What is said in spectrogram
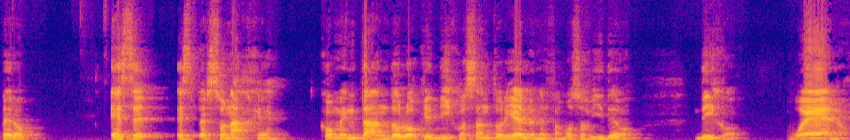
Pero ese, ese personaje, comentando lo que dijo Santoriello en el famoso video, dijo, bueno,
